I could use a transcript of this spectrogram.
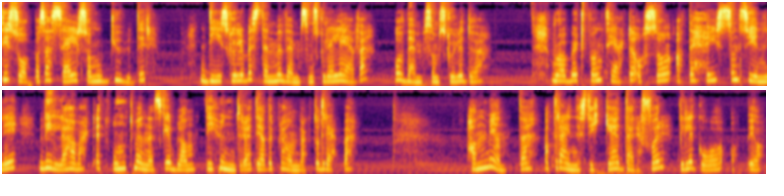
De så på seg selv som guder. De skulle bestemme hvem som skulle leve, og hvem som skulle dø. Robert poengterte også at det høyst sannsynlig ville ha vært et ondt menneske blant de hundre de hadde planlagt å drepe. Han mente at regnestykket derfor ville gå opp i opp.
